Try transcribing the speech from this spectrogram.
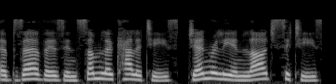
observers in some localities, generally in large cities,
